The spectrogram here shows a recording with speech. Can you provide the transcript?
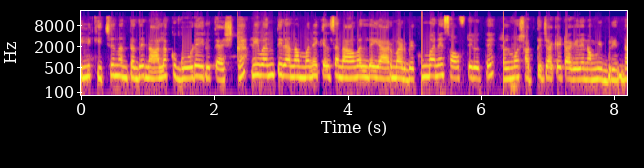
ಇಲ್ಲಿ ಕಿಚನ್ ಅಂತಂದ್ರೆ ನಾಲ್ಕು ಗೋಡೆ ಇರುತ್ತೆ ಅಷ್ಟೇ. ನೀವ್ ಅಂತೀರಾ, ನಮ್ ಮನೆ ಕೆಲಸ ನಾವಲ್ದೆ ಯಾರ್ ಮಾಡ್ಬೇಕು? ತುಂಬಾನೇ ಸಾಫ್ಟ್ ಇರುತ್ತೆ. ಆಲ್ಮೋಸ್ಟ್ ಹತ್ತು ಜಾಕೆಟ್ ಆಗಿದೆ ನಮ್ಮಿಬ್ರಿಂದ.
